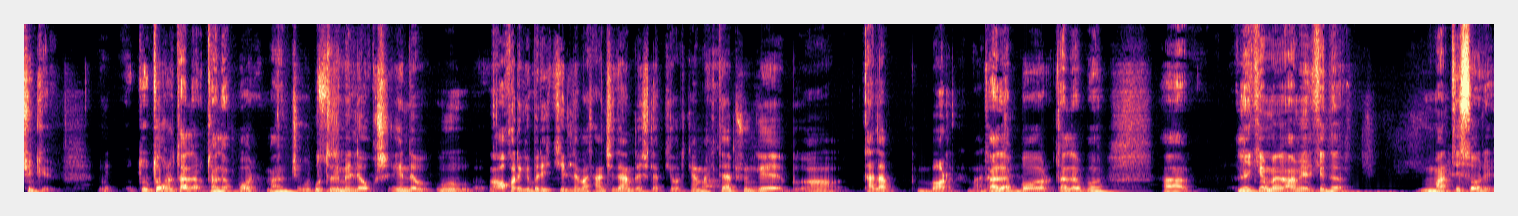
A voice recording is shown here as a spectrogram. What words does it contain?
Chunki to'g'ri talab talab bor. Manimcha o'ttiz minglik o'qish endi u oxirgi bir ikki yilda emas anchadan beri ishlab kelayotgan maktab. Shunga talab bor talab bor talab bor. Lekin mana amerikada montessori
